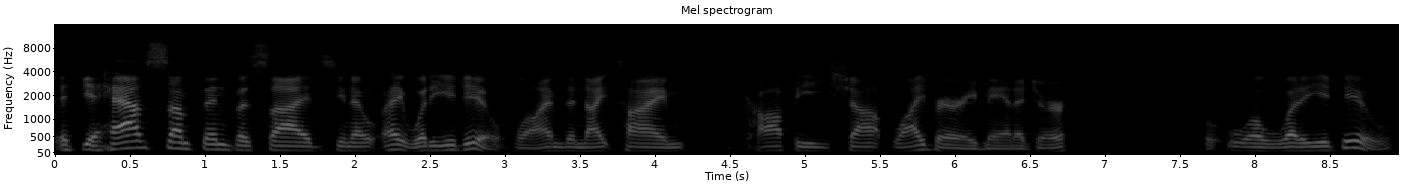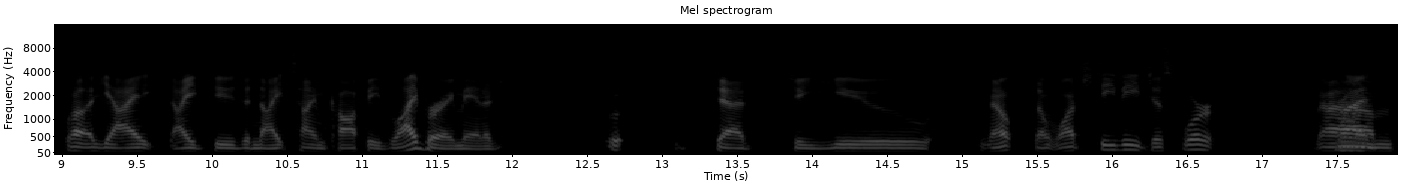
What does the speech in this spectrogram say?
if you have something besides, you know, hey, what do you do? Well, I'm the nighttime coffee shop library manager. Well, what do you do? Well, yeah, I, I do the nighttime coffee library manager. Dad, do you? Nope, don't watch TV, just work. Right. Um,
